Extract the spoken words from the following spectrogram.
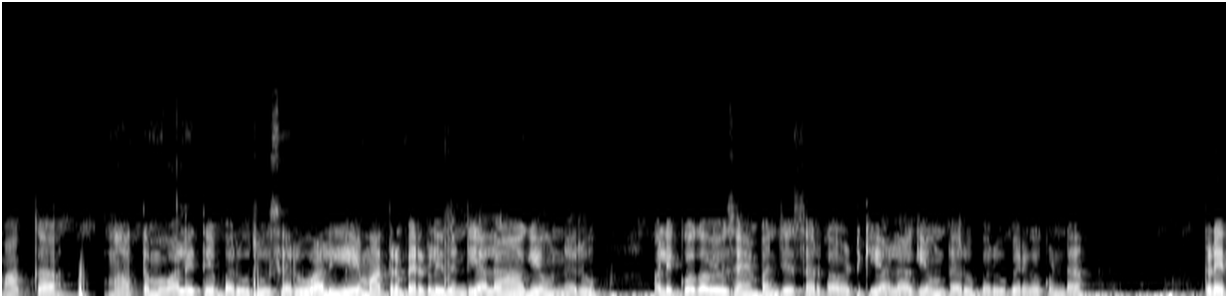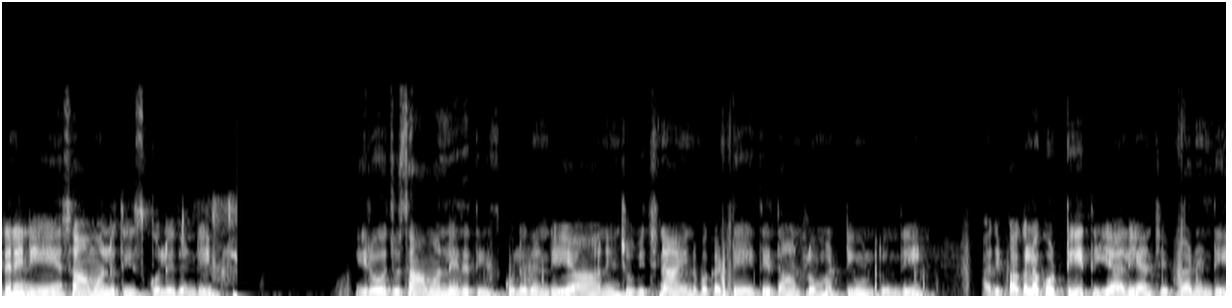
మా అక్క మా అత్తమ్మ వాళ్ళైతే బరువు చూశారు. వాళ్ళు ఏ మాత్రం పెరగలేదండి అలాగే ఉన్నారు. వాళ్ళు ఎక్కువగా వ్యవసాయం పని చేస్తారు కాబట్టి అలాగే ఉంటారు బరువు పెరగకుండా. ఇక్కడైతే నేను ఏ సామాన్లు తీసుకోలేదండి. ఈరోజు సామాన్లు అయితే తీసుకోలేదండి. నేను చూపించిన ఆ ఇనుపకడ్డే అయితే దాంట్లో మట్టి ఉంటుంది. అది పగలగొట్టి తీయాలి అని చెప్పాడండి.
